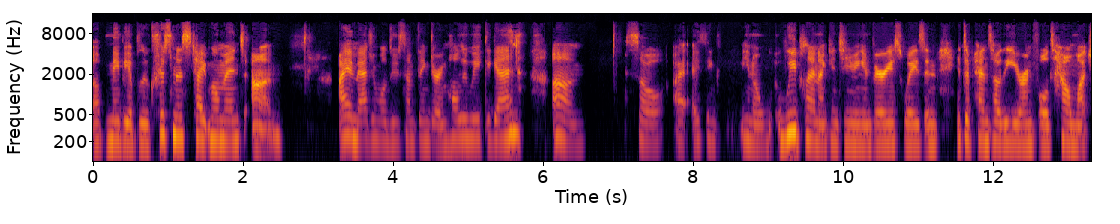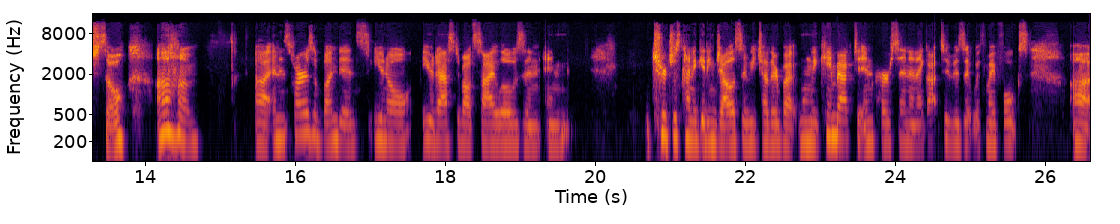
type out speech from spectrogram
a maybe a Blue Christmas type moment. Um, I imagine we'll do something during Holy Week again. um, so I, I think you know we plan on continuing in various ways and it depends how the year unfolds how much so um Uh, and as far as abundance, you know, you'd asked about silos and and churches kind of getting jealous of each other. But when we came back to in person and I got to visit with my folks, uh,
